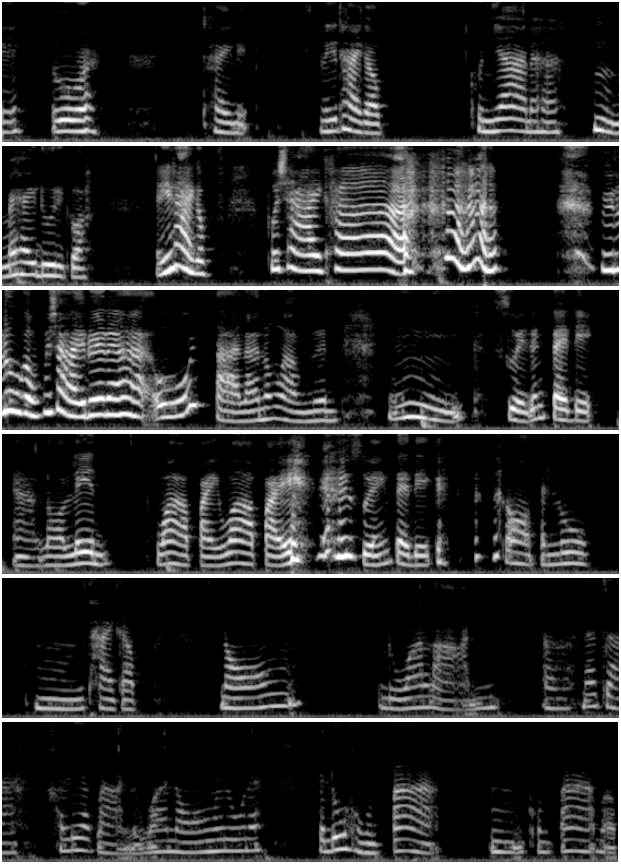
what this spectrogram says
นี้โอ้ยถ่ายเนี่ย อันนี้ถ่ายกับคุณย่านะคะ อืม ไม่ให้ดูดีกว่า อันนี้ถ่ายกับผู้ชายค่ะ มีรูปกับผู้ชายด้วยนะคะโอ้ยตายแล้วน้องเหล่าเงิน อืม สวยตั้งแต่เด็ก อ่า รอเล่น ว่าไปว่าไป สวยตั้งแต่เด็ก ก็เป็นรูปอืมถ่ายกับน้องหรือว่าหลานเอ่อน่าจะเขาเรียกหลานหรือว่าน้องไม่รู้นะ เป็นลูกของคุณป้า อืมคุณป้าแบบ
